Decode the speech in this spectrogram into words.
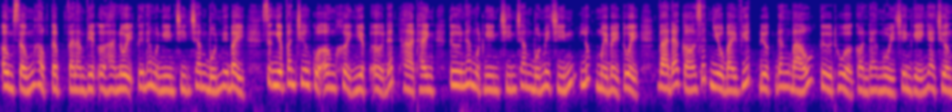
Ông sống, học tập và làm việc ở Hà Nội từ năm 1947. Sự nghiệp văn chương của ông khởi nghiệp ở đất Hà Thành từ năm 1949 lúc 17 tuổi và đã có rất nhiều bài viết được đăng báo từ thuở còn đang ngồi trên ghế nhà trường.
